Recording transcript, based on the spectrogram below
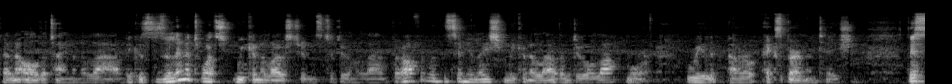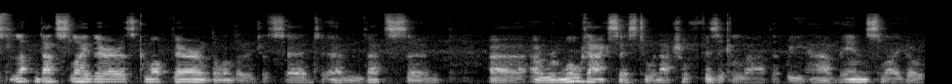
than all the time in a lab because there's a limit to what we can allow students to do in a lab, but often with the simulation we can allow them to do a lot more real or experimentation. This that slide there has come up there, the one that I just said. Um, that's um, uh, a remote access to an actual physical lab that we have in Sligo,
